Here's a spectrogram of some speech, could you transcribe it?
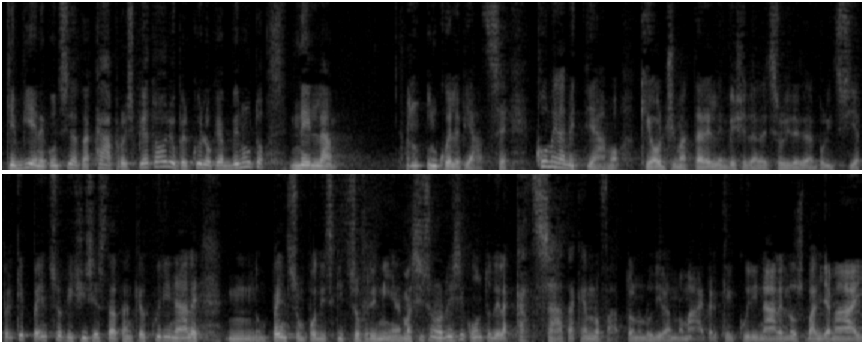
che viene considerata capro espiatorio per quello che è avvenuto nella in quelle piazze. Come la mettiamo che oggi Mattarella invece dà la solidarietà alla polizia? Perché penso che ci sia stata anche al Quirinale, mm, non penso un po' di schizofrenia, ma si sono resi conto della cazzata che hanno fatto, non lo diranno mai perché il Quirinale non sbaglia mai,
